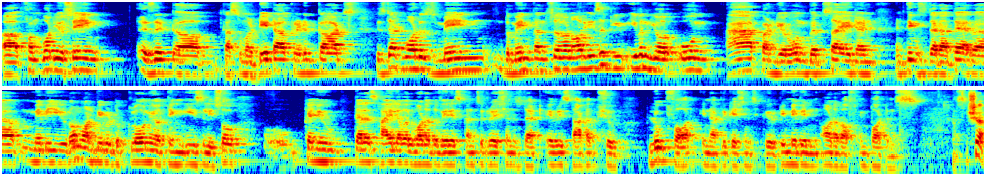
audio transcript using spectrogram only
uh, from what you're saying, is it uh, customer data, credit cards? Is that what is main the main concern, or is it even your own app and your own website and and things that are there? Uh, maybe you don't want people to clone your thing easily. So, can you tell us high level what are the various considerations that every startup should look for in application security, maybe in order of importance? Sure.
